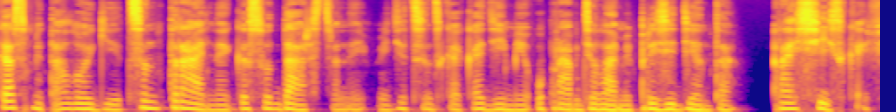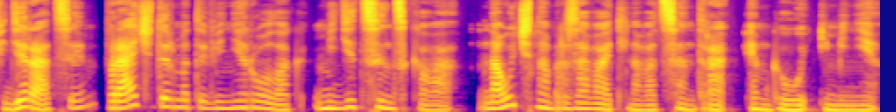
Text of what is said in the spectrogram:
косметологии Центральной государственной медицинской академии управ делами президента Российской Федерации, врач-дерматовенеролог медицинского научно-образовательного центра МГУ имени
